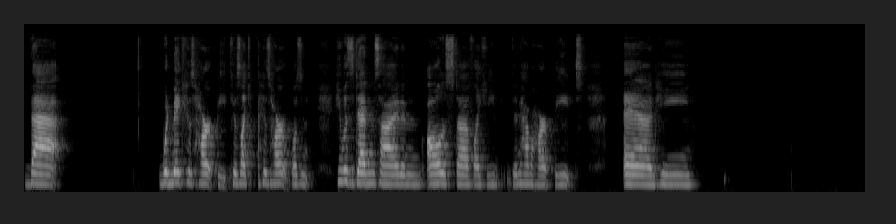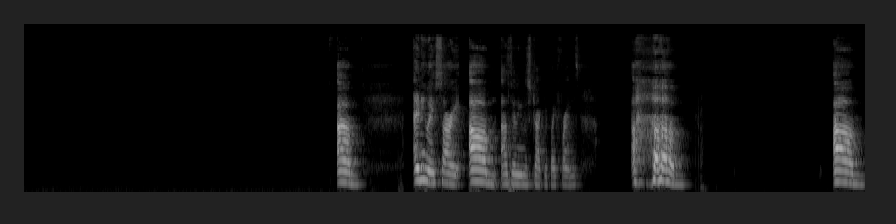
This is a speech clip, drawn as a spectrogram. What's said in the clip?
that would make his heart beat because like his heart wasn't he was dead inside and all this stuff like he didn't have a heartbeat. And he um anyway sorry um i was getting distracted by friends. Um, um,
